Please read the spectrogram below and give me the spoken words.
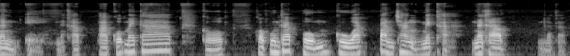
นั่นเองนะครับ ภาพครบไหมครับครบขอบคุณครับผมครูวัดปั้นช่างเมคคานะครับนะครับ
